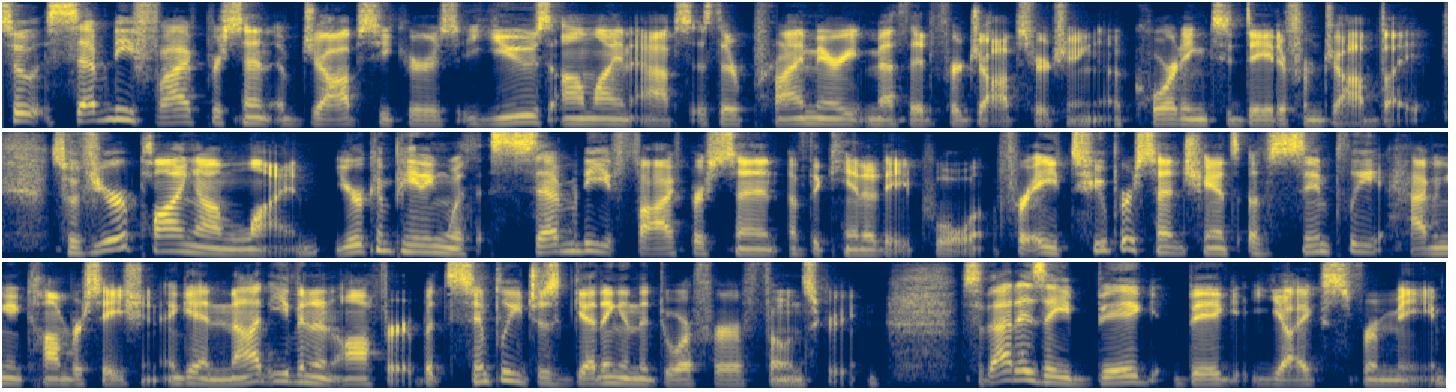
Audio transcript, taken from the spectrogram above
So, 75% of job seekers use online apps as their primary method for job searching, according to data from JobVite. So, if you're applying online, you're competing with 75% of the candidate pool for a 2% chance of simply having a conversation. Again, not even an offer, but simply just getting in the door for a phone screen. So, that is a big, big yikes for me.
